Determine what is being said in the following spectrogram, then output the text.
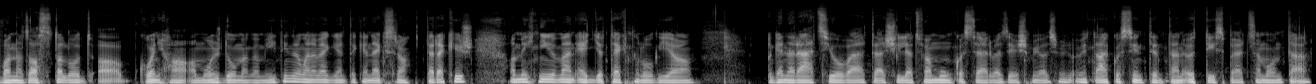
van az asztalod, a konyha, a mosdó, meg a meeting room, hanem megjelentek ilyen extra terek is, amik nyilván egy a technológia, a generációváltás, illetve a munkaszervezés miatt, amit Ákos szintén 5-10 perce mondtál,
